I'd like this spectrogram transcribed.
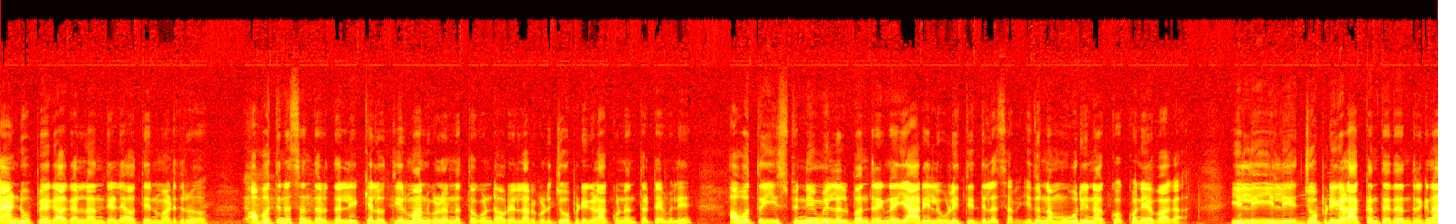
ಲ್ಯಾಂಡ್ ಉಪಯೋಗ ಆಗಲ್ಲ ಅಂದೇಳಿ ಅವತ್ತೇನು ಮಾಡಿದರು, ಅವತ್ತಿನ ಸಂದರ್ಭದಲ್ಲಿ ಕೆಲವು ತೀರ್ಮಾನಗಳನ್ನು ತಗೊಂಡು ಅವರೆಲ್ಲರೂ ಕೂಡ ಜೋಪಡಿಗಳು ಹಾಕೊಂಡಂಥ ಟೈಮಲ್ಲಿ ಅವತ್ತು ಈ ಸ್ಪಿನ್ನಿಂಗ್ ಮಿಲ್ಲಲ್ಲಿ ಬಂದ್ರೆಗಿನ ಯಾರು ಇಲ್ಲಿ ಉಳಿತಿದ್ದಿಲ್ಲ ಸರ್ ಇದು ನಮ್ಮ ಊರಿನ ಕೊನೆಯ ಭಾಗ. ಇಲ್ಲಿ ಇಲ್ಲಿ ಜೋಪಡಿಗಳು ಹಾಕಂತ ಇದೆ ಅಂದ್ರೆಗಿನ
